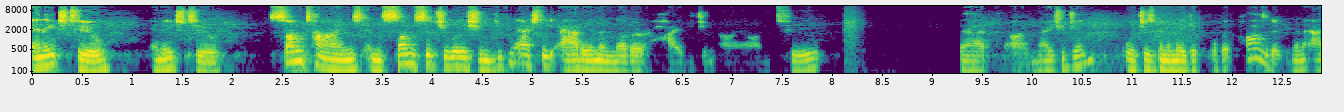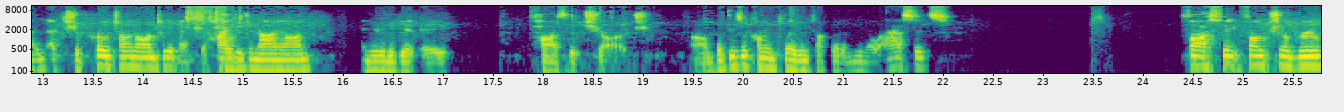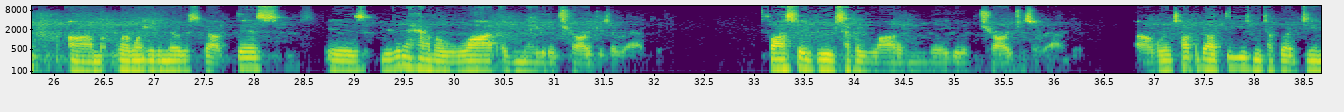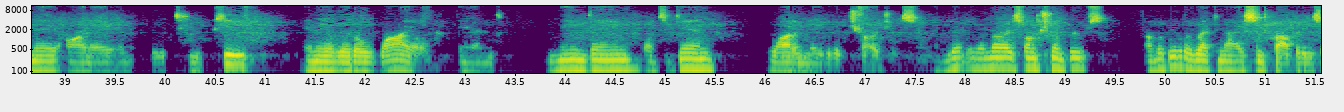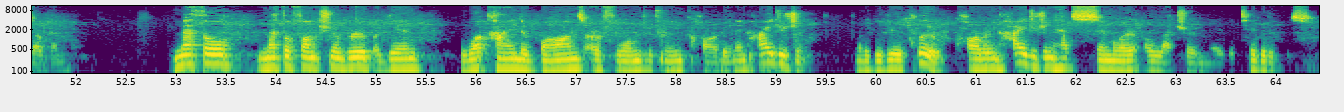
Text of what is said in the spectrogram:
NH2, NH2, sometimes in some situations you can actually add in another hydrogen ion to that uh, nitrogen, which is going to make it a little bit positive. You're going to add an extra proton onto it, an extra hydrogen ion, and you're going to get a positive charge. Um, but these will come in play when we talk about amino acids phosphate functional group, um, what I want you to notice about this is you're going to have a lot of negative charges around it. Phosphate groups have a lot of negative charges around it. Uh, we're going to talk about these when we talk about DNA, RNA, and ATP in a little while. And main thing, once again, a lot of negative charges. And you don't need to memorize functional groups, uh, but be able to recognize some properties of them. Methyl, methyl functional group, again, what kind of bonds are formed between carbon and hydrogen? Going to give you a clue. Carbon and hydrogen have similar electronegativities.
